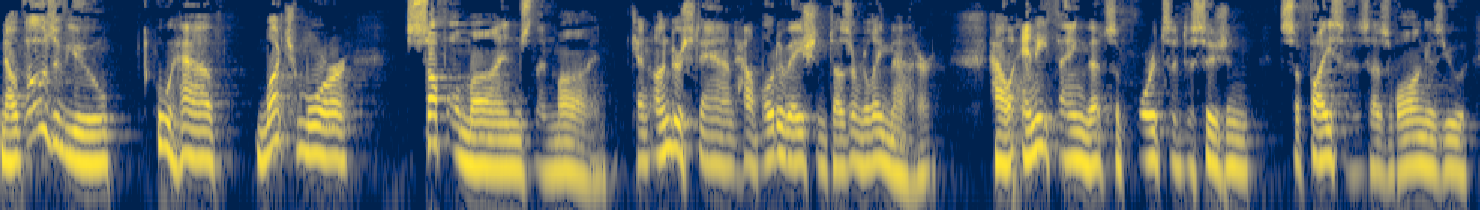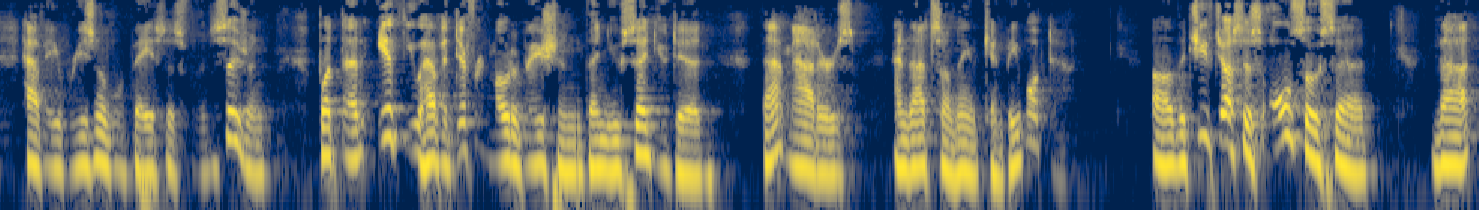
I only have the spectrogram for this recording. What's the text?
Now, those of you who have much more supple minds than mine can understand how motivation doesn't really matter, how anything that supports a decision suffices as long as you have a reasonable basis for the decision, but that if you have a different motivation than you said you did, that matters, and that's something that can be looked at. Uh, the Chief Justice also said that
